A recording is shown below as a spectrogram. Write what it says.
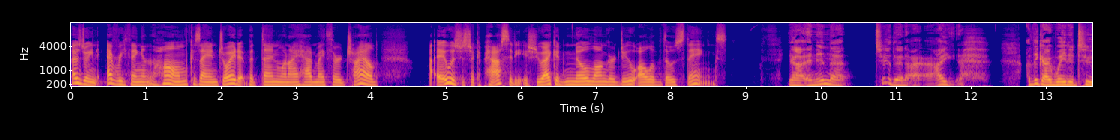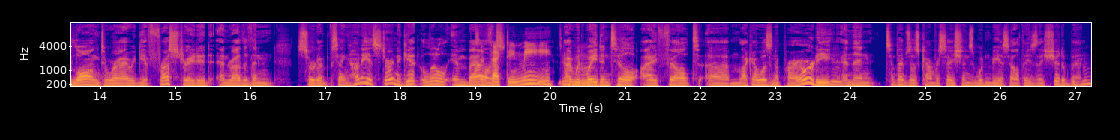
I was doing everything in the home because I enjoyed it. But then when I had my third child, it was just a capacity issue. I could no longer do all of those things. Yeah, and in that too, then I, I I think I waited too long to where I would get frustrated. And rather than sort of saying, honey, it's starting to get a little imbalanced. It's affecting me. Mm-hmm. I would wait until I felt um, like I wasn't a priority. Mm-hmm. And then sometimes those conversations wouldn't be as healthy as they should have been. Mm-hmm.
